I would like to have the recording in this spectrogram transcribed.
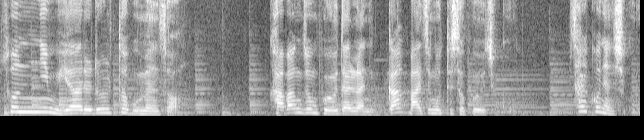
손님 위아래를 훑어보면서 가방 좀 보여달라니까 마지못해서 보여주고 살 거냐는 식으로.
